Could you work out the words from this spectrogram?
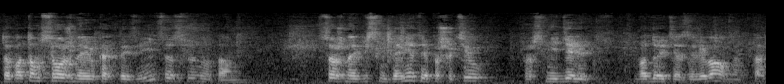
то потом сложно ее как-то извиниться, ну там, сложно объяснить, да нет, я пошутил, просто неделю водой тебя заливал, ну так,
